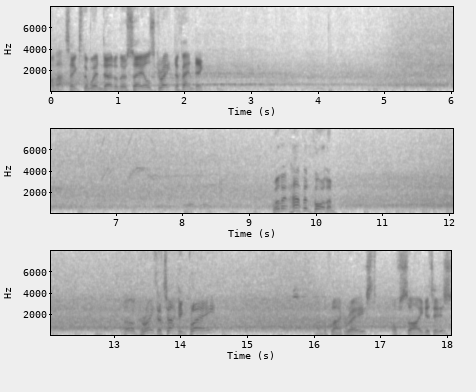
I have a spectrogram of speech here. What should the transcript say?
Well, that takes the wind out of their sails. Great defending. Will it happen for them? Oh, great attacking play. And the flag raised. Offside it is.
